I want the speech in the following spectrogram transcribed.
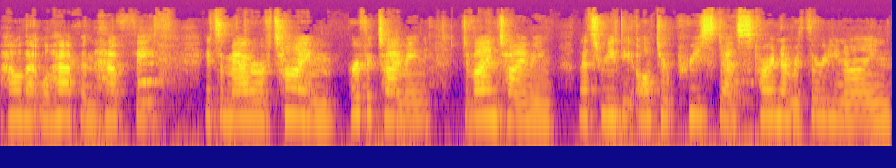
How that will happen. Have faith. It's a matter of time, perfect timing, divine timing. Let's read the altar priestess, card number 39.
